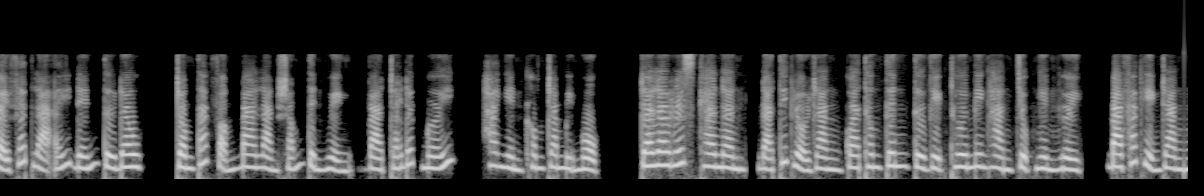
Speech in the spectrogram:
Vậy phép lạ ấy đến từ đâu? Trong tác phẩm Ba làn sóng tình nguyện và trái đất mới, 2011, Dolores Cannon đã tiết lộ rằng qua thông tin từ việc thôi miên hàng chục nghìn người, bà phát hiện rằng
